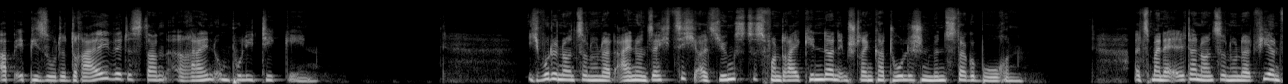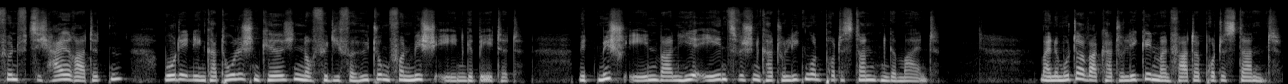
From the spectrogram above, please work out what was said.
Ab Episode 3 wird es dann rein um Politik gehen. Ich wurde 1961 als jüngstes von drei Kindern im streng katholischen Münster geboren. Als meine Eltern 1954 heirateten, wurde in den katholischen Kirchen noch für die Verhütung von Mischehen gebetet. Mit Mischehen waren hier Ehen zwischen Katholiken und Protestanten gemeint. Meine Mutter war Katholikin, mein Vater Protestant.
